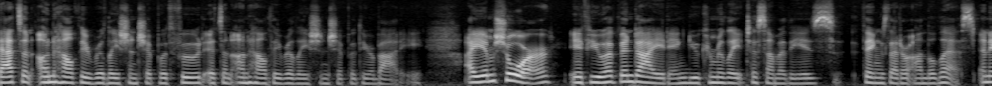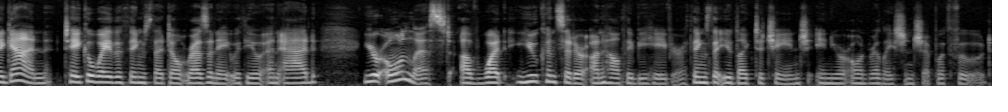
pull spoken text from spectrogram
That's an unhealthy relationship with food. It's an unhealthy relationship with your body. I am sure if you have been dieting, you can relate to some of these things that are on the list. And again, take away the things that don't resonate with you and add your own list of what you consider unhealthy behavior, things that you'd like to change in your own relationship with food.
